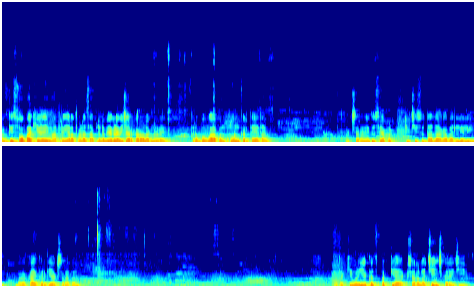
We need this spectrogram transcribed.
अगदी सोपा खेळ आहे मात्र याला थोडासा आपल्याला वेगळा विचार करावा लागणार आहे. तर बघू आपण कोण करते आता. अक्षराने दुसऱ्या पट्टीची सुद्धा जागा बदलेली बघा काय करते अक्षर आता. आता केवळ एकच पट्टी अक्षराला चेंज करायची आहे.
